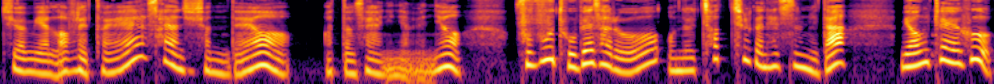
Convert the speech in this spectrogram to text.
주현미의 러브레터에 사연 주셨는데요. 어떤 사연이냐면요. 부부 도배사로 오늘 첫 출근했습니다. 명퇴 후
